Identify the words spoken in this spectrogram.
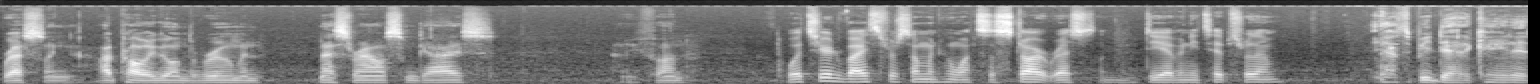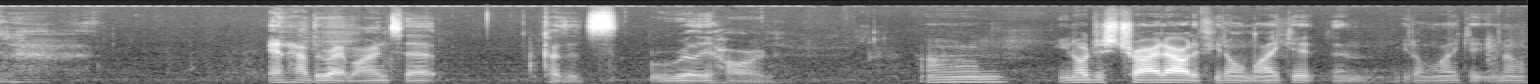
wrestling, I'd probably go in the room and mess around with some guys. That'd be fun. What's your advice for someone who wants to start wrestling? Do you have any tips for them? You have to be dedicated and have the right mindset because it's really hard. Um, you know, just try it out. If you don't like it, then you don't like it, you know.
